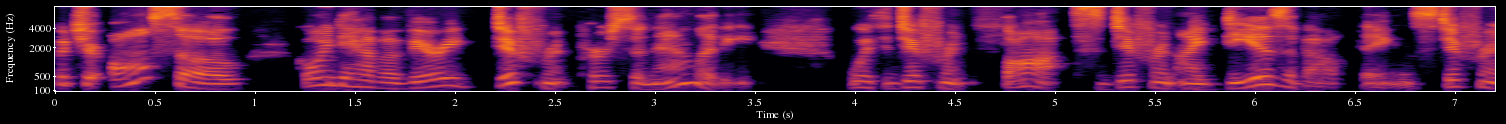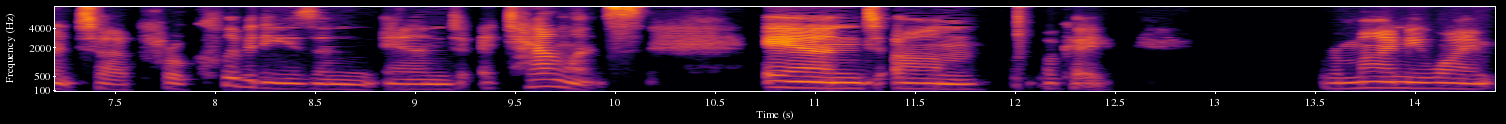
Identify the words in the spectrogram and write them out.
but you're also going to have a very different personality with different thoughts, different ideas about things, different uh, proclivities and, and uh, talents. And, um, okay, remind me why I'm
